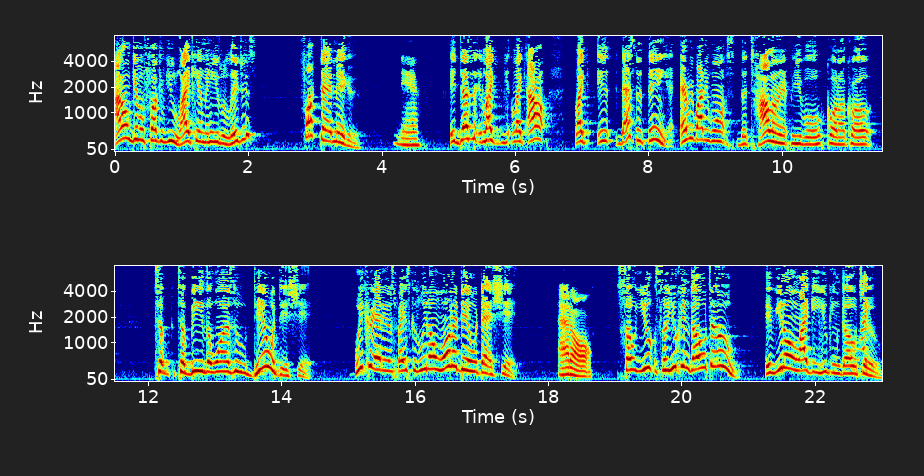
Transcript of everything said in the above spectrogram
I don't give a fuck if you like him and he's religious. Fuck that nigga. Yeah. It doesn't like like I don't like it, that's the thing. Everybody wants the tolerant people, quote unquote, to to be the ones who deal with this shit. We created a space because we don't want to deal with that shit at all. So you so you can go too. If you don't like it, you can go too.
